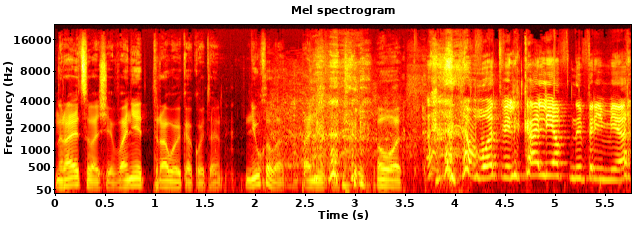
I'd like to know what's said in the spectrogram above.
Нравится вообще? Воняет травой какой-то. Нюхала? Понюхай. Вот. Вот великолепный пример.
